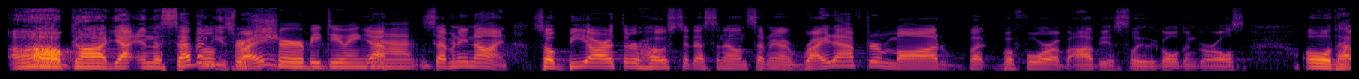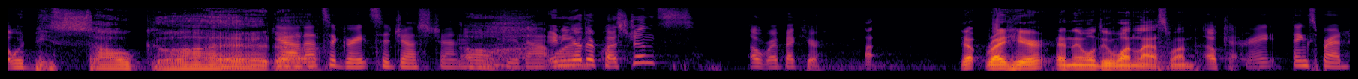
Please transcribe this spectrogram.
Oh God, yeah, in the 70s, We'll for right? sure be doing yeah, that. 79. So Bea Arthur hosted SNL in 79, right after Maude, but before of obviously the Golden Girls. Oh, that would be so good. Yeah, that's a great suggestion. we'll Oh, do that Any one. other questions? Oh, right back here. Yep, right here, and then we'll do one last one. Okay. Great. Thanks, Brad.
